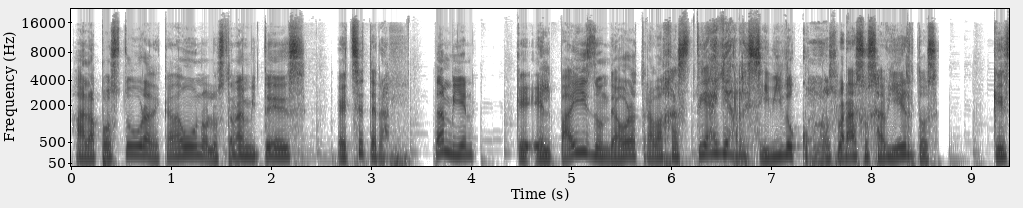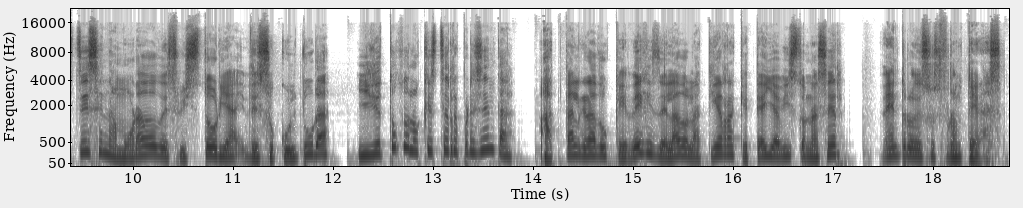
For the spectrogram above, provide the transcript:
a la postura de cada uno, los trámites, etc. También que el país donde ahora trabajas te haya recibido con los brazos abiertos, que estés enamorado de su historia, de su cultura y de todo lo que éste representa, a tal grado que dejes de lado la tierra que te haya visto nacer dentro de sus fronteras.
